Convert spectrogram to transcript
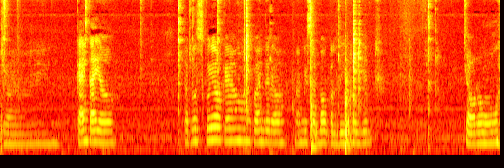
Charing. Kain tayo. Tapos, kuya, kaya mga kuhan dito, oh, nami sabaw kaldero, yun. Charong.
